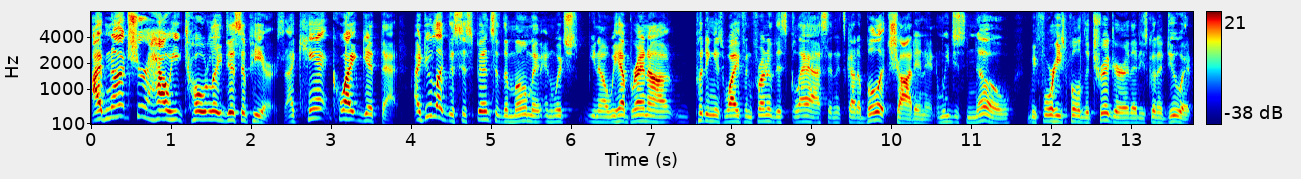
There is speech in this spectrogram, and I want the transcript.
I'm not sure how he totally disappears. I can't quite get that. I do like the suspense of the moment in which, you know, we have Branagh putting his wife in front of this glass and it's got a bullet shot in it. And we just know before he's pulled the trigger that he's going to do it.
